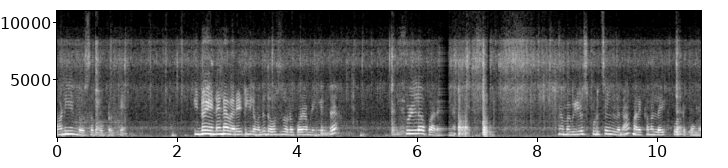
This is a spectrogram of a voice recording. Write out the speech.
ஆனியன் தோசை போட்டிருக்கேன். இன்னும் என்னென்ன வெரைட்டியில் வந்து தோசை சுட போகிறேன் அப்படிங்கிறத ஃபுல்லாக பாருங்கள் நம்ம வீடியோஸ் பிடிச்சிருந்ததுன்னா மறக்காமல் லைக் போட்டு போங்க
